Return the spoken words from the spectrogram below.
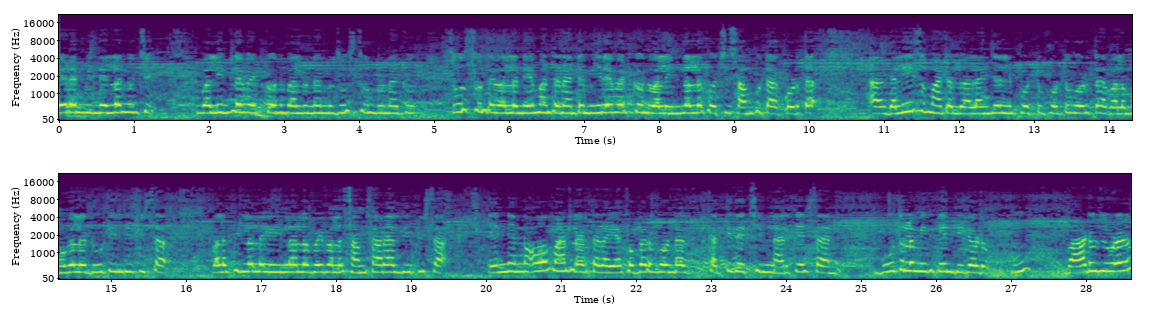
ఏడెనిమిది నెలల నుంచి వాళ్ళు ఇంట్లో పెట్టుకొని వాళ్ళు నన్ను చూస్తుండ్రు నాకు. చూస్తుంటే వాళ్ళని ఏమంటాడంటే మీరే పెట్టుకొని వాళ్ళ ఇళ్ళల్లోకి వచ్చి సంపుతా కొడతా. ఆ గలీజు మాటలు ఆ లంజల్ని పొట్టు పొట్టు కొడతా వాళ్ళ మొగల డ్యూటీలు తీపిస్తా. వాళ్ళ పిల్లల ఇళ్ళల్లో పోయి వాళ్ళ సంసారాలు తీపిస్తా. ఎన్నెన్నో మాట్లాడతాడయ్యా కొబ్బరి బొండ కత్తి తెచ్చి నరికేస్తా అని. బూతుల మీదకేం దిగాడు. వాడు చూడడు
